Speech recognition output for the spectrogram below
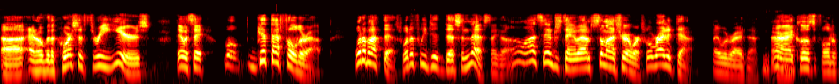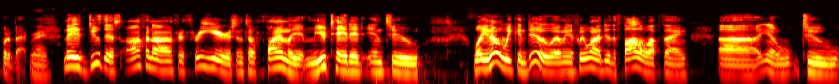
Uh, and over the course of three years, they would say, "Well, get that folder out. What about this? What if we did this and this?" And I go, "Oh, well, that's interesting, but I'm still not sure it works." Well, write it down. They would write it down. All right, close the folder, put it back. Right. And they do this off and on for three years until finally it mutated into, well, you know what we can do? I mean, if we want to do the follow up thing, uh, you know, to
